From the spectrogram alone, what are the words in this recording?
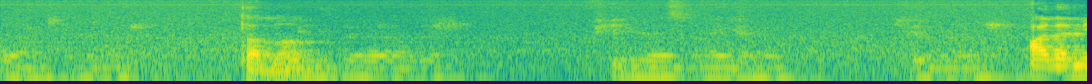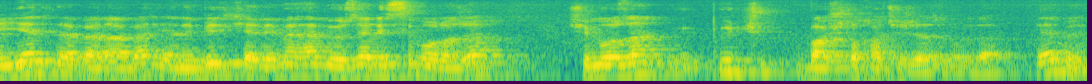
olan kelimeler. Tamam. Alemiyetle beraber fiil vezine gelen kelimeler. Alemiyetle beraber yani bir kelime hem özel isim olacak. Şimdi o zaman üç başlık açacağız burada. Değil mi?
